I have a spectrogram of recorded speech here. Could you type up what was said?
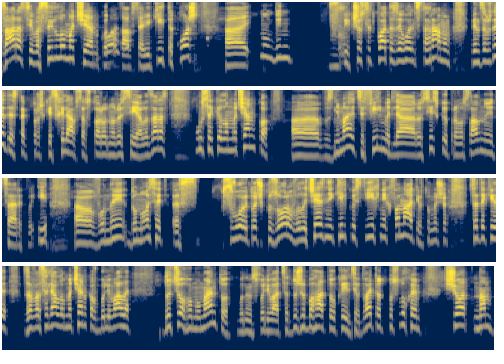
зараз і Василь Ломаченко додався, який також е, ну він. Якщо слідкувати за його інстаграмом, він завжди десь так трошки схилявся в сторону Росії. Але зараз Усики Ломаченко е, знімаються фільми для російської православної церкви, і е, вони доносять свою точку зору величезній кількості їхніх фанатів, тому що все-таки за Василя Ломаченка вболівали до цього моменту. Будемо сподіватися, дуже багато українців. Давайте от послухаємо, що нам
